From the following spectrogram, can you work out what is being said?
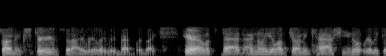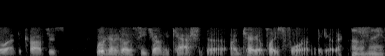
son experience that I really remember. Like, here, let's dad. I know you love Johnny Cash and you don't really go out to concerts we're going to go to see Johnny Cash at the Ontario Place Forum together. Oh, nice!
